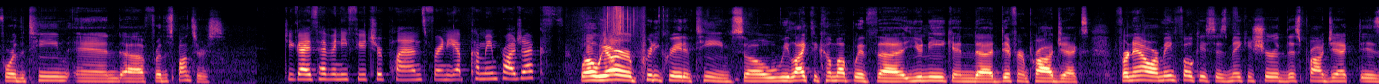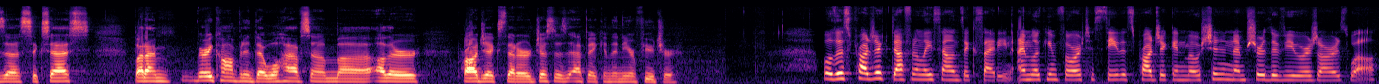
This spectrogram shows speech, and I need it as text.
for the team and uh, for the sponsors. Do you guys have any future plans for any upcoming projects? Well, we are a pretty creative team, so we like to come up with uh, unique and uh, different projects. For now, our main focus is making sure this project is a success, but I'm very confident that we'll have some uh, other projects that are just as epic in the near future. Well, this project definitely sounds exciting. I'm looking forward to see this project in motion, and I'm sure the viewers are as well.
